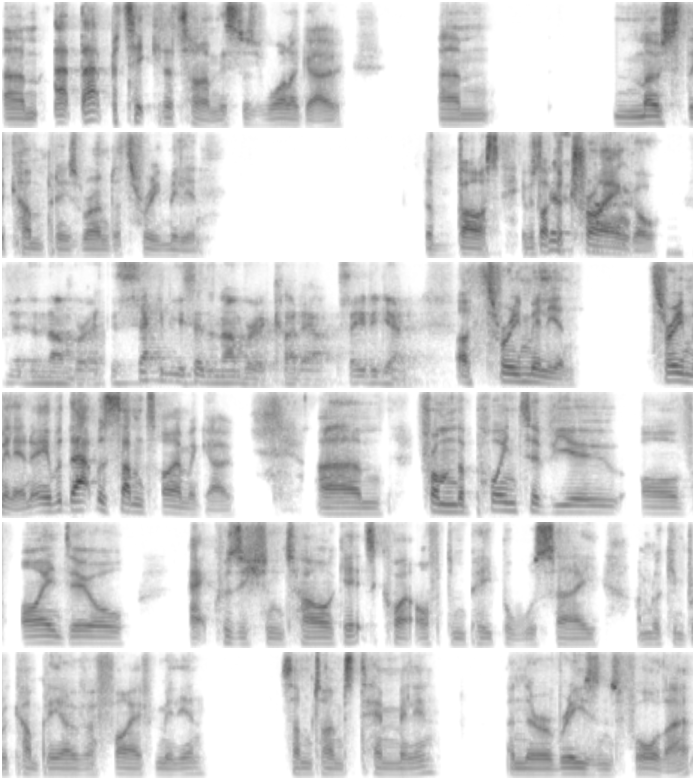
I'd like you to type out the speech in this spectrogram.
um, at that particular time, this was a while ago, um, most of the companies were under 3 million. The vast, it was like a triangle. The number, the second you said the number, it cut out. Say it again. Uh, 3 million. 3 million. It, that was some time ago. Um, from the point of view of ideal acquisition targets, quite often people will say, I'm looking for a company over 5 million, sometimes 10 million. And there are reasons for that.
